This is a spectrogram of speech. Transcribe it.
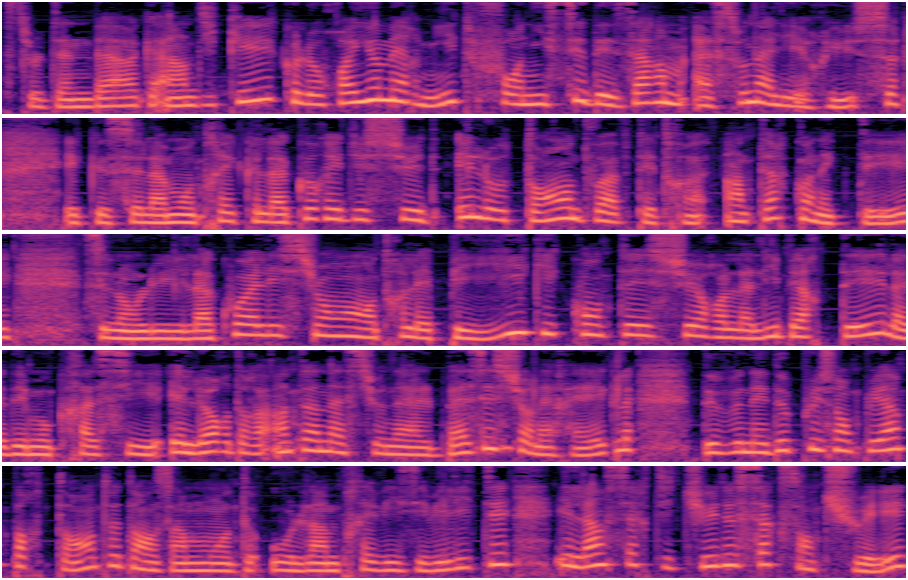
Stoltenberg a indiqué que le royaume ermite fournissait des armes à son allié russe et que cela montrait que la Corée du Sud et l'OTAN doivent être interconnectés. Selon lui, la coalition entre les pays qui comptait sur la liberté, la démocratie et l'ordre international basé sur les règles devenait de plus en plus importante dans un monde où l'imprévisibilité et l'incertitude s'accentuaient.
